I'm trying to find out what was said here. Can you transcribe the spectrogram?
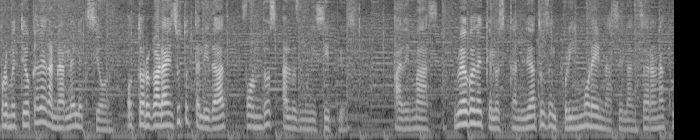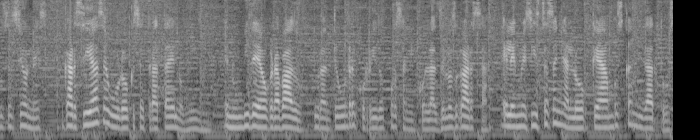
prometió que de ganar la elección, otorgará en su totalidad fondos a los municipios. Además, luego de que los candidatos del PRI Morena se lanzaran acusaciones, García aseguró que se trata de lo mismo. En un video grabado durante un recorrido por San Nicolás de los Garza, el emesista señaló que ambos candidatos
